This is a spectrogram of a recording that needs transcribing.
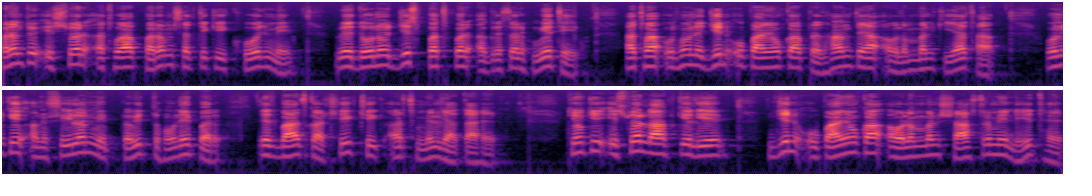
परंतु ईश्वर अथवा परम सत्य की खोज में वे दोनों जिस पथ पर अग्रसर हुए थे, अथवा उन्होंने जिन उपायों का प्रधानतया अवलंबन किया था, उनके अनुशीलन में प्रवृत्त होने पर इस बात का ठीक ठीक अर्थ मिल जाता है। क्योंकि ईश्वर लाभ के लिए जिन उपायों का अवलंबन शास्त्र में निहित है,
